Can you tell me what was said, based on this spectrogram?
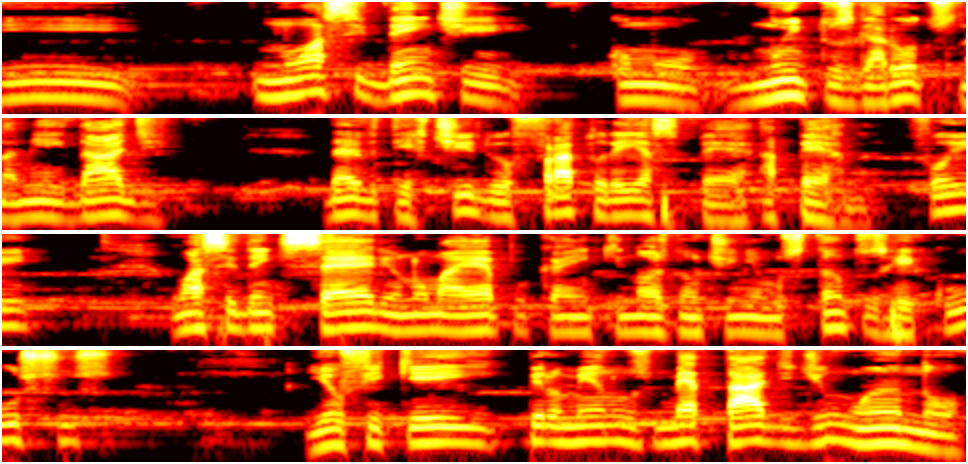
E num acidente, como muitos garotos na minha idade deve ter tido, eu fraturei per a perna. Foi um acidente sério numa época em que nós não tínhamos tantos recursos e eu fiquei pelo menos metade de um ano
